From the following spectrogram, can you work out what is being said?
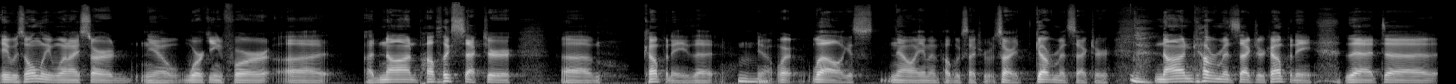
it was only when I started, you know, working for uh, a non-public sector um, company that, you know, well, I guess now I am in public sector. Sorry, government sector, non-government sector company that uh,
